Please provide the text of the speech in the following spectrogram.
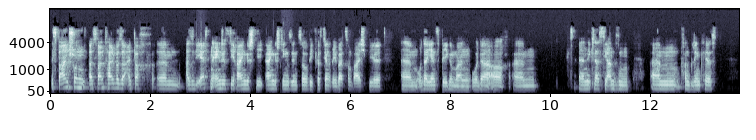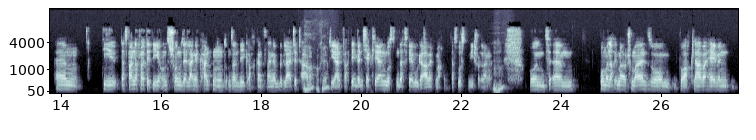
es waren schon, es waren teilweise einfach, ähm, also die ersten Angels, die eingestiegen sind, so wie Christian Reber zum Beispiel ähm, oder Jens Begemann oder auch ähm, äh, Niklas Jansen, ähm, von Blinkist. Ähm, die, das waren auch Leute, die uns schon sehr lange kannten und unseren Weg auch ganz lange begleitet haben. Ah, okay. Die einfach, denen wir nicht erklären mussten, dass wir gute Arbeit machen. Das wussten die schon lange. Mhm. Und ähm, wo man auch immer schon mal so, wo auch klar war, hey, wenn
